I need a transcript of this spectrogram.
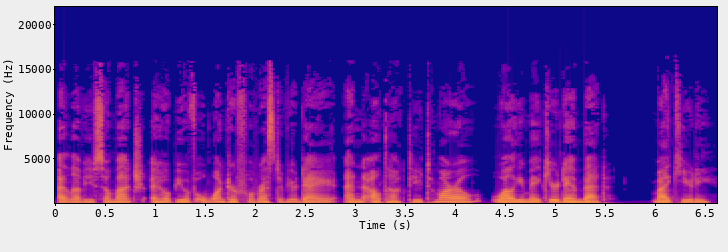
I love you so much. I hope you have a wonderful rest of your day, and I'll talk to you tomorrow while you make your damn bed. Bye, cutie.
